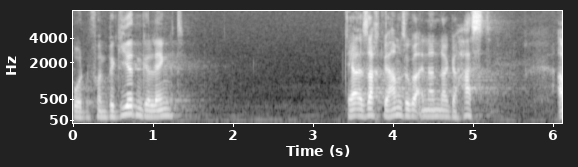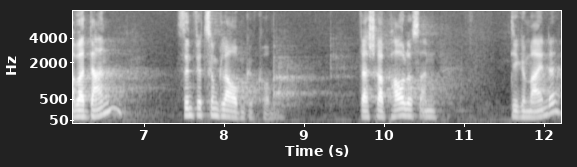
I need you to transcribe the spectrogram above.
wurden von Begierden gelenkt. Ja, er sagt, wir haben sogar einander gehasst. Aber dann sind wir zum Glauben gekommen. Da schreibt Paulus an die Gemeinde,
